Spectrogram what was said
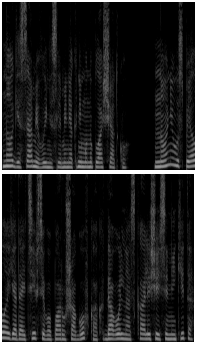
Ноги сами вынесли меня к нему на площадку, но не успела я дойти всего пару шагов, как довольно скалящийся Никита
